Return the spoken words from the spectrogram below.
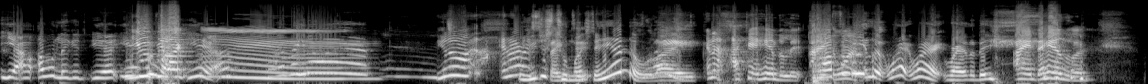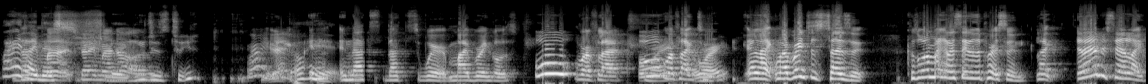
Yeah, I, I would look at. Yeah, yeah. You'd be right, like, yeah. I- mm, you know, and, and I Well, you just too respect much to handle. Like, and I, I can't handle it. I ain't the me? Look, right, right, right. I ain't the handler. Right, That like ain't my- this. that ain't my dog. You just too. You, Right, right. Go And- ahead. And, that's that's where my brain goes, ooh, red flag, ooh, Right, red flag too. right. And like my brain just says it. Cause what am I gonna say to the person? Like, and I understand, like,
